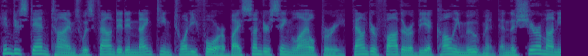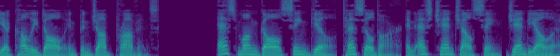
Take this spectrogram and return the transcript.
Hindustan Times was founded in 1924 by Sundar Singh Lyallpuri, founder-father of the Akali movement and the Shiromani Akali Dal in Punjab province. S. Mangal Singh Gill and S. Chanchal Singh Jandiala,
